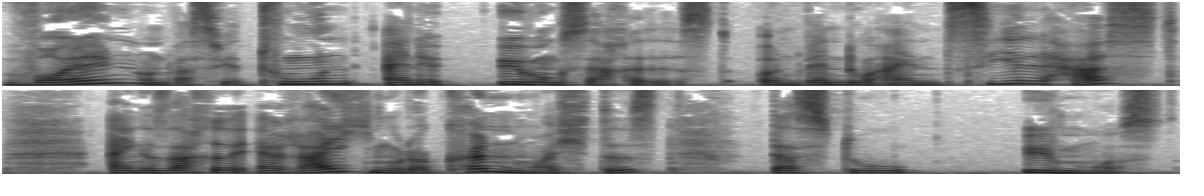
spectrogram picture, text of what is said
wollen und was wir tun, eine Übungssache ist. Und wenn du ein Ziel hast, eine Sache erreichen oder können möchtest, dass du üben musst.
